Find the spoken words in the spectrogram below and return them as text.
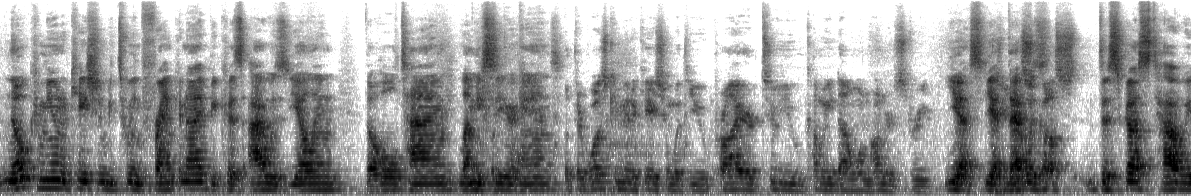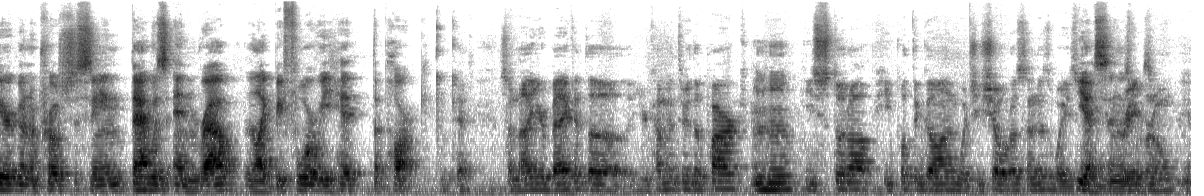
no communication between Frank and I because I was yelling the whole time. Let me see your hands. But there was communication with you prior to you coming down 100th street. Yes, yeah, that was discussed how we were going to approach the scene. That was en route, like before we hit the park. Okay, so now you're back at the, you're coming through the park, Mm-hmm. he stood up, he put the gun, which he showed us in his waistband. Yes, in Great room, yeah.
